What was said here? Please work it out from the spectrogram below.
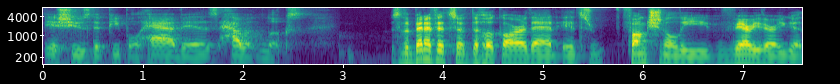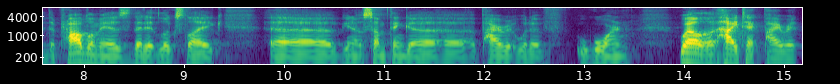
issues that people have is how it looks. So the benefits of the hook are that it's functionally very, very good. The problem is that it looks like, uh, you know, something a, a pirate would have worn. Well, a high-tech pirate.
